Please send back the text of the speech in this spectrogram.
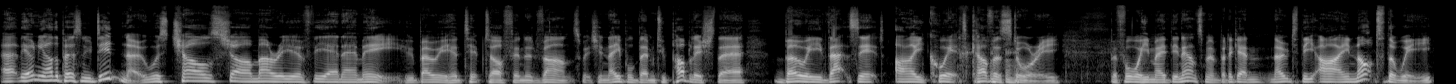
Uh, the only other person who did know was Charles Shaar Murray of the NME, who Bowie had tipped off in advance, which enabled them to publish their Bowie That's It, I Quit cover story before he made the announcement. But again, note the I, not the we.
